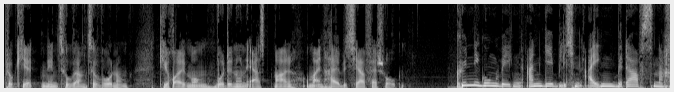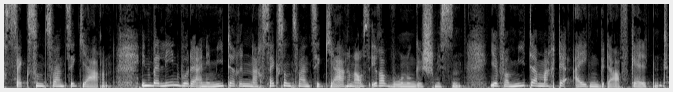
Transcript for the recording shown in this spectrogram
blockierten den Zugang zur Wohnung. Die Räumung wurde nun erstmal um ein halbes Jahr verschoben. Kündigung wegen angeblichen Eigenbedarfs nach 26 Jahren. In Berlin wurde eine Mieterin nach 26 Jahren aus ihrer Wohnung geschmissen. Ihr Vermieter machte Eigenbedarf geltend.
